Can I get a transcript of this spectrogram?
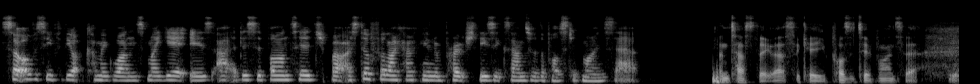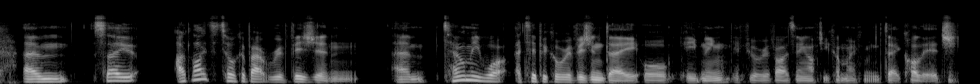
So obviously for the upcoming ones, my year is at a disadvantage, but I still feel like I can approach these exams with a positive mindset. Fantastic. That's the key, positive mindset. Yeah. Um, so, I'd like to talk about revision. Um, tell me what a typical revision day or evening, if you're revising after you come home from the day at college,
